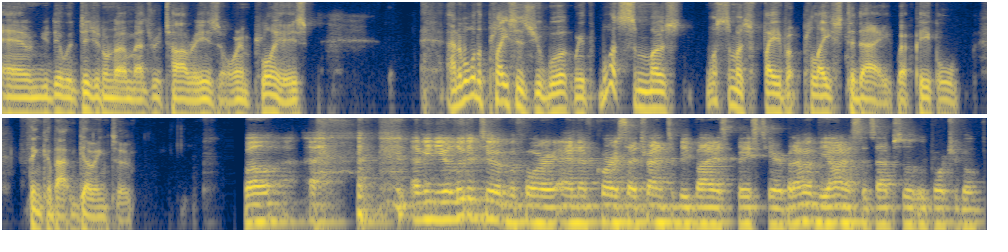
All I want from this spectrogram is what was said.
and you deal with digital nomads, retirees, or employees, out of all the places you work with, what's the most what's the most favorite place today where people think about going to? Well, I mean, you alluded to it before, and of course, I try to be bias based here, but I'm gonna be honest, it's absolutely Portugal.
